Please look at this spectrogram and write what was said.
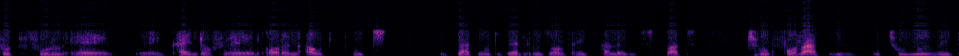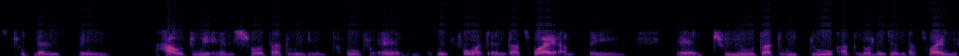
fruitful uh, kind of uh, or an output that would then resolve a challenge. But to, for us is to use it to then say, how do we ensure that we improve uh, moving forward? And that's why I'm saying uh, to you that we do acknowledge, and that's why we're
